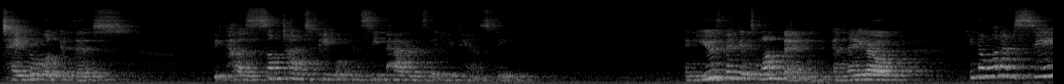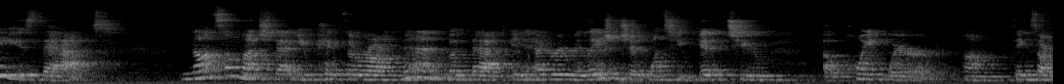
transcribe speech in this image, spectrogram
take a look at this because sometimes people can see patterns that you can't see and you think it's one thing, and they go, you know what I'm seeing is that not so much that you pick the wrong men, but that in every relationship, once you get to a point where um, things are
